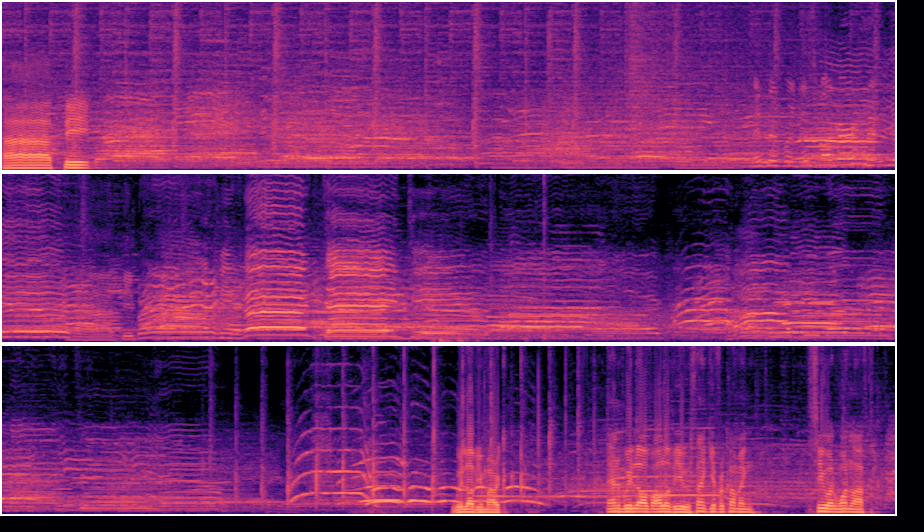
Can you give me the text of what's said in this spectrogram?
Happy birthday. We love you, Mark. And we love all of you. Thank you for coming. See you at One Loft.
